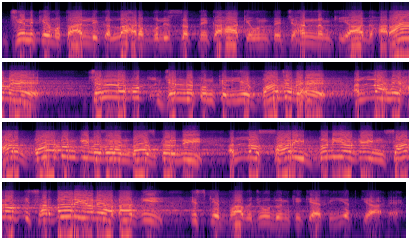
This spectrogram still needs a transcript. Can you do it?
جن کے متعلق اللہ رب العزت نے کہا کہ ان پہ جہنم کی آگ حرام ہے۔ جنت جنت ان کے لیے واجب ہے۔ اللہ نے ہر بات ان کی نظر انداز کر دی۔ اللہ ساری دنیا کے انسانوں کی سرداری انہیں عطا کی۔ اس کے باوجود ان کی کیفیت کیا ہے؟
